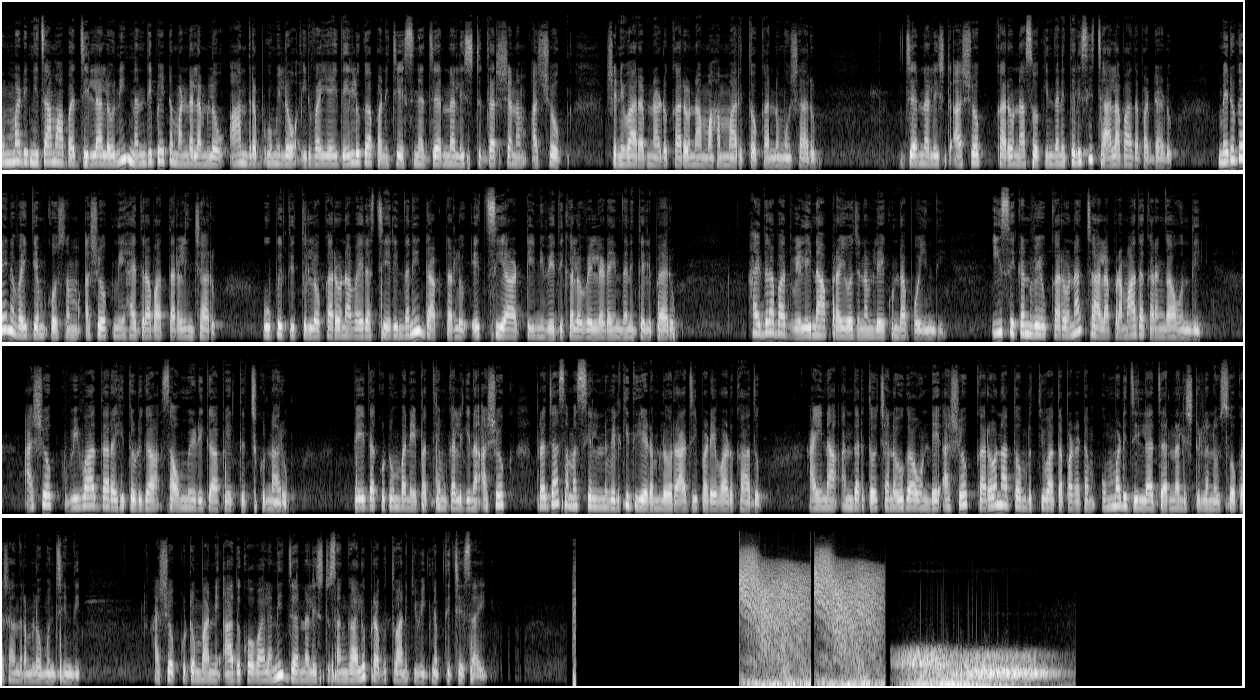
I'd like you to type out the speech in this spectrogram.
ఉమ్మడి నిజామాబాద్ జిల్లాలోని నందిపేట మండలంలో ఆంధ్ర భూమిలో ఇరవై ఐదేళ్ళుగా పనిచేసిన జర్నలిస్ట్ దర్శనం అశోక్ శనివారం నాడు కరోనా మహమ్మారితో కన్నుమూశారు. జర్నలిస్ట్ అశోక్ కరోనా సోకిందని తెలిసి చాలా బాధపడ్డాడు. మెరుగైన వైద్యం కోసం అశోక్ని హైదరాబాద్ తరలించారు. ఊపిరితిత్తుల్లో కరోనా వైరస్ చేరిందని డాక్టర్లు హెచ్సిఆర్టీ నివేదికలో వెల్లడైందని తెలిపారు. హైదరాబాద్ వెళ్ళినా ప్రయోజనం లేకుండా పోయింది. ఈ సెకండ్ వేవ్ కరోనా చాలా ప్రమాదకరంగా ఉంది. అశోక్ వివాదరహితుడిగా సౌమ్యుడిగా పేరు తెచ్చుకున్నారు. పేద కుటుంబ నేపథ్యం కలిగిన అశోక్ ప్రజా సమస్యలను వెలికి తీయడంలో రాజీ పడేవాడు కాదు. అయినా అందరితో చనువుగా ఉండే అశోక్ కరోనాతో మృత్యువాత పడటం ఉమ్మడి జిల్లా జర్నలిస్టులను శోకచంద్రంలో ముంచింది. అశోక్ కుటుంబాన్ని ఆదుకోవాలని జర్నలిస్టు సంఘాలు ప్రభుత్వానికి విజ్ఞప్తి చేశాయి.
